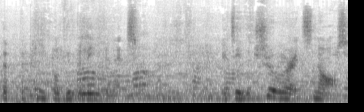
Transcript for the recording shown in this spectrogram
the, the people who believe in it. It's either true or it's not.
